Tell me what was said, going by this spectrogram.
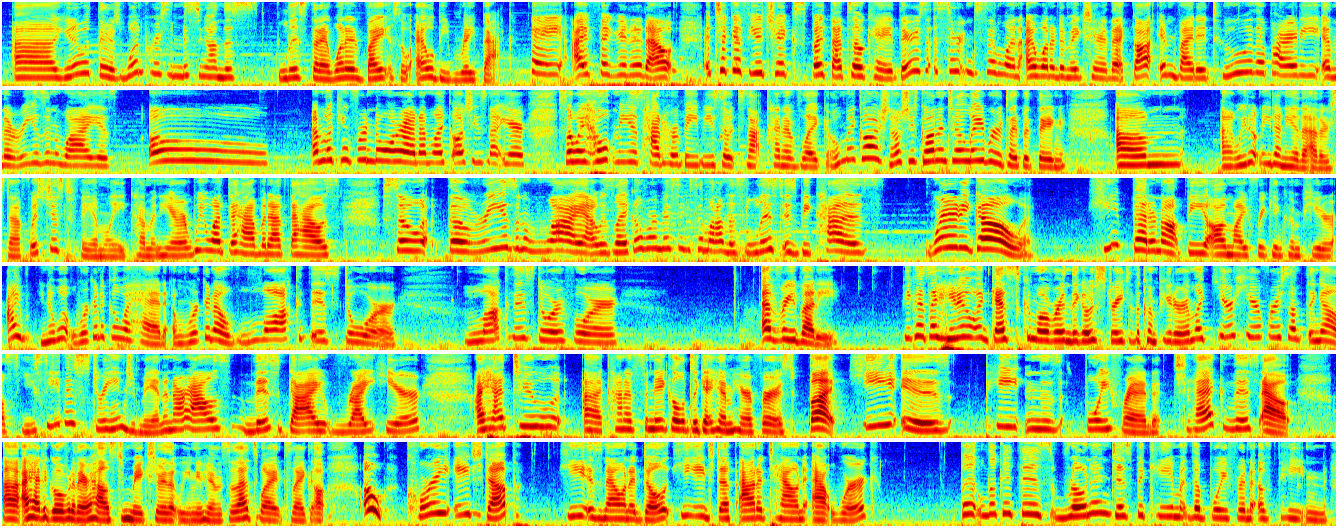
Uh, you know what? There's one person missing on this list that I want to invite, so I will be right back. Hey, I figured it out. It took a few tricks, but that's okay. There's a certain someone I wanted to make sure that got invited to the party, and the reason why is, oh, I'm looking for Nora, and I'm like, oh, she's not here. So I hope Mia's had her baby, so it's not kind of like, oh my gosh, now she's gone into labor type of thing. Um, uh, we don't need any of the other stuff. It's just family coming here. We want to have it at the house. So the reason why I was like, oh, we're missing someone on this list is because where did he go? He better not be on my freaking computer. I, you know what? We're going to go ahead and we're going to lock this door. Lock this door for everybody because I hate it when guests come over and they go straight to the computer. I'm like, you're here for something else. You see this strange man in our house? This guy right here? I had to uh, kind of finagle to get him here first, but he is Peyton's boyfriend. Check this out. Uh, I had to go over to their house to make sure that we knew him. So that's why it's like, uh, oh, Corey aged up. He is now an adult. He aged up out of town at work. But look at this. Ronan just became the boyfriend of Peyton.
